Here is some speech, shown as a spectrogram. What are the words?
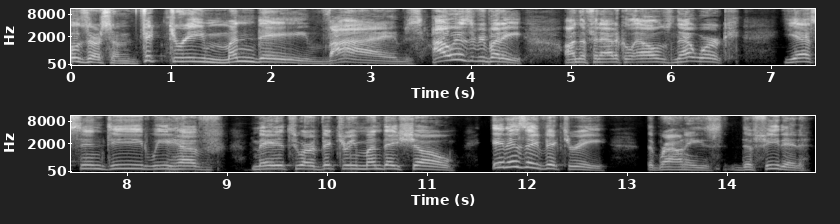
Those are some Victory Monday vibes. How is everybody on the Fanatical Elves Network? Yes, indeed, we have made it to our Victory Monday show. It is a victory. The Brownies defeated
